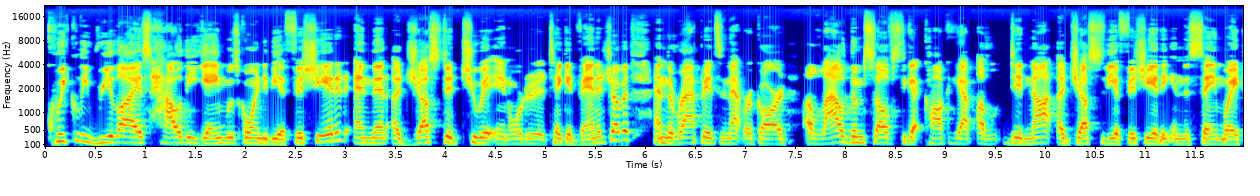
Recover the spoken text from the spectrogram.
quickly realized how the game was going to be officiated and then adjusted to it in order to take advantage of it. And the Rapids, in that regard, allowed themselves to get CONCACAF, uh, did not adjust to the officiating in the same way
